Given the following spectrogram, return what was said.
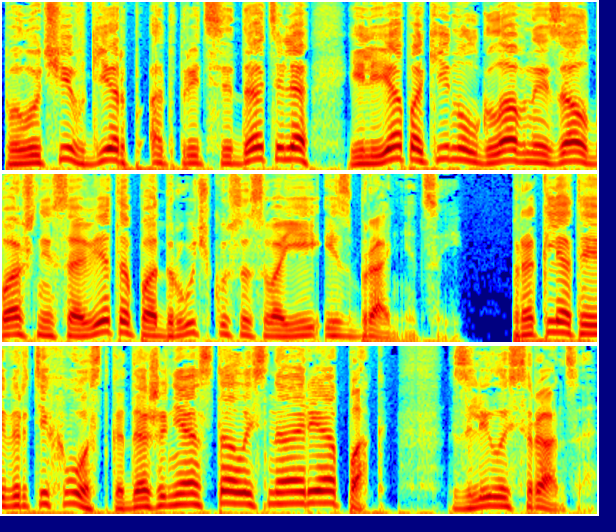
получив герб от председателя, Илья покинул главный зал башни совета под ручку со своей избранницей. Проклятая вертихвостка даже не осталась на ариапак. Злилась Ранца.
